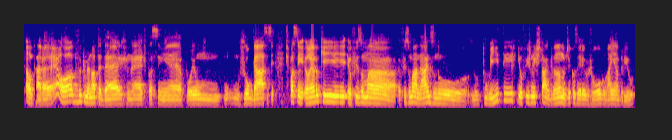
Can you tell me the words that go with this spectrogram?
Não, cara, é óbvio que minha nota é 10, né? Tipo assim, é, foi um, um jogaço, assim. Tipo assim, eu lembro que eu fiz uma, eu fiz uma análise no, no Twitter e eu fiz no Instagram no dia que eu zerei o jogo, lá em abril.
